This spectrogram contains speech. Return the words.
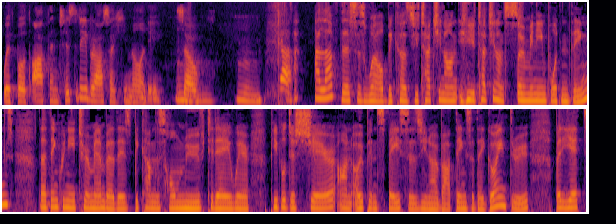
with both authenticity, but also humility. Mm. So, mm. yeah. I love this as well because you're touching on, you're touching on so many important things that I think we need to remember. There's become this whole move today where people just share on open spaces, you know, about things that they're going through. But yet,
